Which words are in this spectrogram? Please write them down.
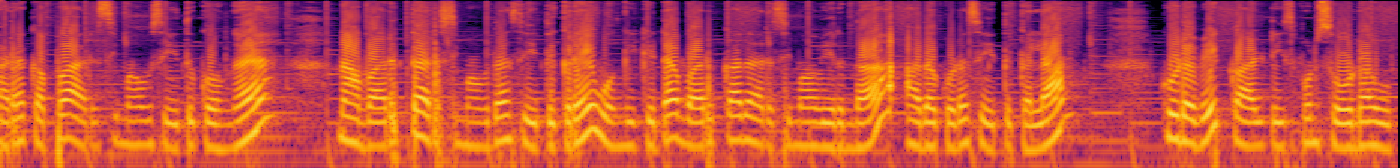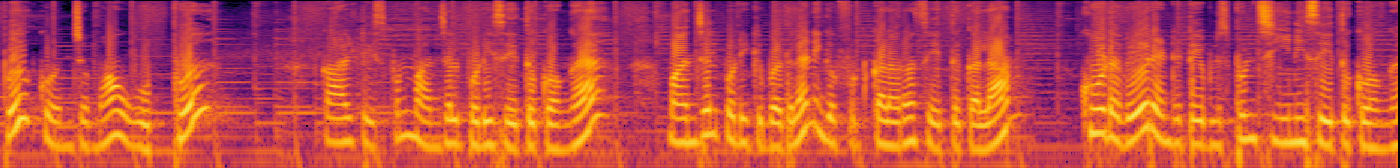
அரை கப்பு அரிசி மாவு சேர்த்துக்கோங்க. நான் வறுத்த அரிசி மாவு தான் சேர்த்துக்கிறேன். உங்ககிட்ட வறுக்காத அரிசி மாவு இருந்தால் அதை கூட சேர்த்துக்கலாம். கூடவே கால் டீஸ்பூன் சோடா உப்பு கொஞ்சமாக உப்பு கால் டீஸ்பூன் மஞ்சள் பொடி சேர்த்துக்கோங்க. மஞ்சள் பொடிக்கு பதிலாக நீங்கள் ஃபுட் கலரும் சேர்த்துக்கலாம். கூடவே ரெண்டு டேபிள் ஸ்பூன் சீனி சேர்த்துக்கோங்க.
